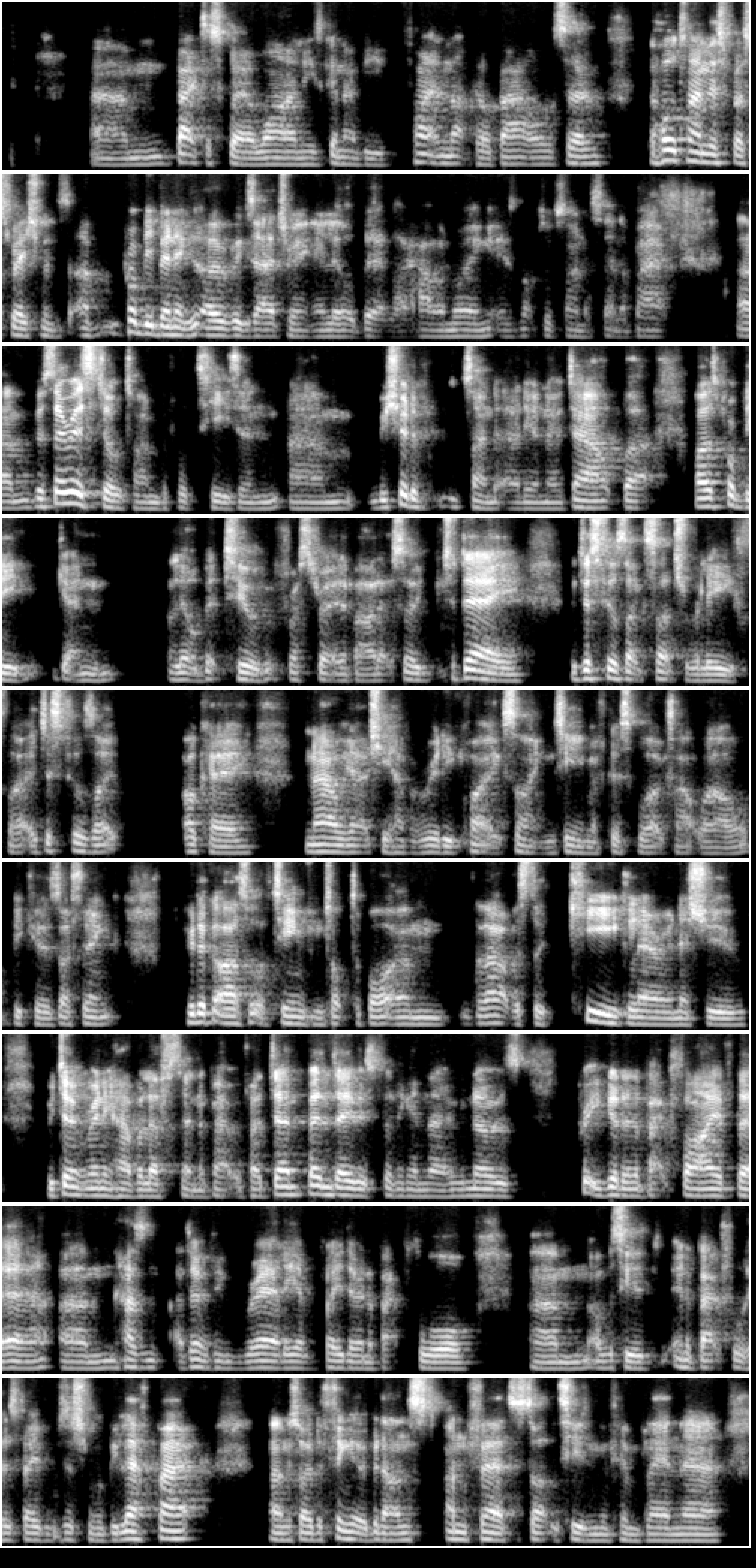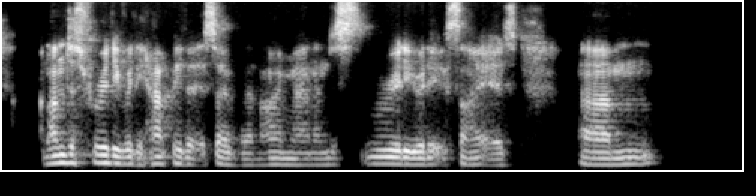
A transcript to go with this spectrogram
um, back to square one. He's going to be fighting an uphill battle. So the whole time, this frustration, I've probably been over exaggerating a little bit, like how annoying it is not to have signed a centre back, um, because there is still time before the season. Um, we should have signed it earlier, no doubt, but I was probably getting a little bit too frustrated about it. So today, it just feels like such a relief. Like it just feels like okay, now we actually have a really quite exciting team if this works out well. Because I think if you look at our sort of team from top to bottom, that was the key glaring issue. We don't really have a left centre back. We've had Ben Davies filling in there, who knows pretty good in the back five there. Um, hasn't I don't think rarely ever played there in a back four. Um, obviously, in a back four, his favourite position would be left back. Um, so I think it would have been un- unfair to start the season with him playing there. And I'm just really, really happy that it's over nine man. I'm just really, really excited. Um,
